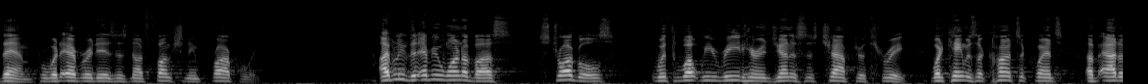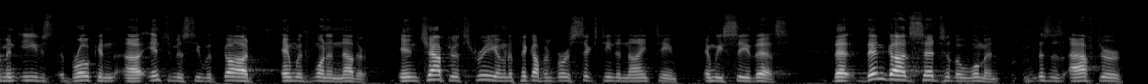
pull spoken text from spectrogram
them for whatever it is is not functioning properly. I believe that every one of us struggles with what we read here in Genesis chapter 3 what came as a consequence of Adam and Eve's broken uh, intimacy with God and with one another. In chapter 3, I'm going to pick up in verse 16 to 19, and we see this that then God said to the woman, this is after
